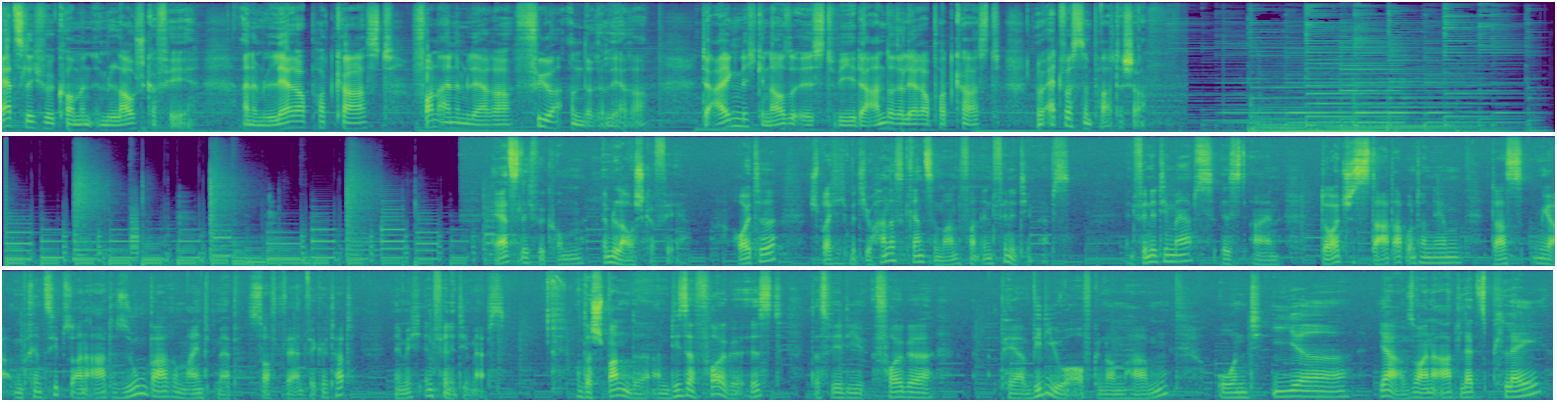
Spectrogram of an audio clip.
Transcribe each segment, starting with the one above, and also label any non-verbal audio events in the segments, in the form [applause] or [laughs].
Herzlich willkommen im Lauschcafé, einem Lehrer-Podcast von einem Lehrer für andere Lehrer, der eigentlich genauso ist wie jeder andere Lehrer-Podcast, nur etwas sympathischer. Herzlich willkommen im Lauschcafé. Heute spreche ich mit Johannes Grenzemann von Infinity Maps. Infinity Maps ist ein deutsches Start-up-Unternehmen, das ja, im Prinzip so eine Art zoombare Mindmap-Software entwickelt hat, nämlich Infinity Maps. Und das Spannende an dieser Folge ist, dass wir die Folge per Video aufgenommen haben und ihr ja, so eine Art Let's Play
